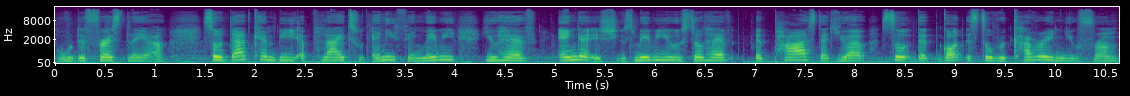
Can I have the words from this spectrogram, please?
with the first layer? So that can be applied to anything. Maybe you have anger issues. Maybe you still have a past that you are so that god is still recovering you from.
